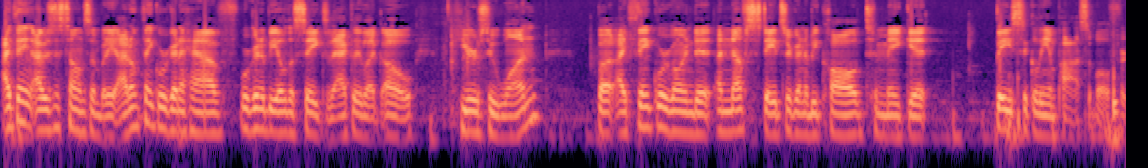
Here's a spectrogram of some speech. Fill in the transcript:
I think I was just telling somebody I don't think we're gonna have we're gonna be able to say exactly like oh here's who won, but I think we're going to enough states are going to be called to make it basically impossible for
